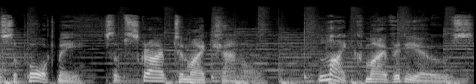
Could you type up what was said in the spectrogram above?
To support me, subscribe to my channel. Like my videos.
